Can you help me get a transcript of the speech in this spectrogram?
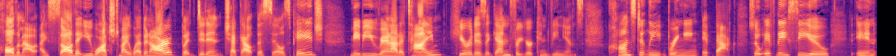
call them out. I saw that you watched my webinar but didn't check out the sales page. Maybe you ran out of time. Here it is again for your convenience. Constantly bringing it back. So if they see you in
